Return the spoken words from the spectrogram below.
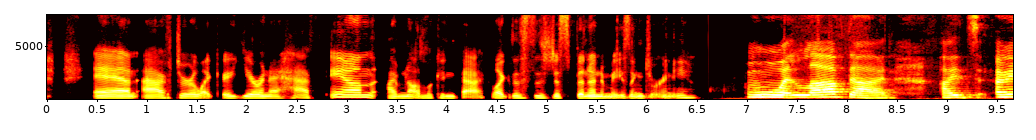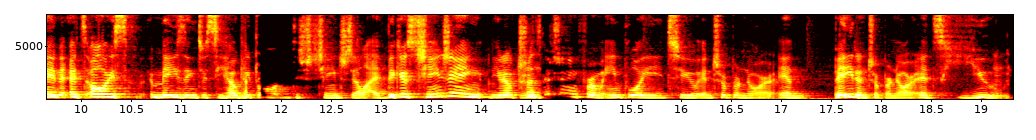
And after like a year and a half in, I'm not looking back. Like this has just been an amazing journey. Oh, I love that. I, I mean, it's always amazing to see how people just change their life because changing, you know, mm. transitioning from employee to entrepreneur and paid entrepreneur, it's huge.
